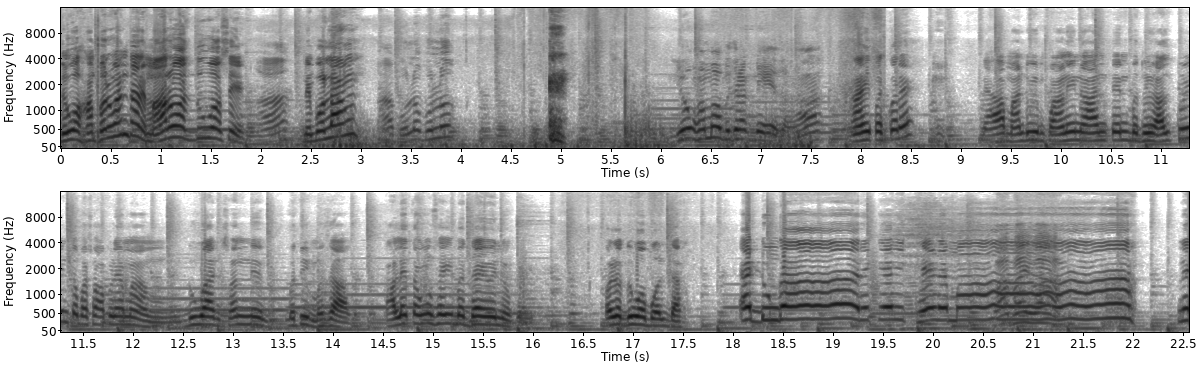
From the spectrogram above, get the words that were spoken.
દુવો દુઓ સાંભળવાનો તારે મારો આ દુવો છે. હા. ને બોલાવું? હા બોલો બોલો. લ્યો હમો બદરાક બે હા. હા પછી કરે. ને આ માંડવી પાણીનો આન તેન બધું હાલતું હોય ને તો પાછું આપણે એમાં દુવાન સન ને બધી મજા આવે. કાલે તો હું સહી બધા ઓલું કર્યું ઓલો દુવો બોલતા એ ડુંગર કેરી ખેડમાં ને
